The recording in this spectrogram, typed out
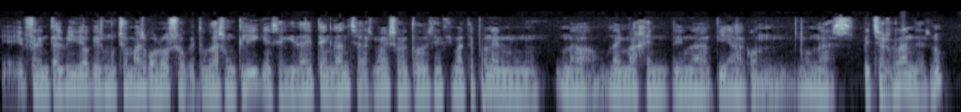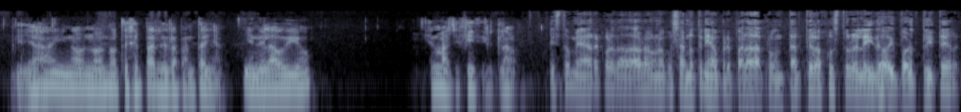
eh, frente al vídeo que es mucho más goloso, que tú das un clic y enseguida ahí te enganchas, ¿no? Y sobre todo si encima te ponen una, una imagen de una tía con unos pechos grandes, ¿no? Que ya y no, no, no te separes de la pantalla. Y en el audio es más difícil, claro. Esto me ha recordado ahora una cosa, no tenía preparada preguntártelo, justo lo he leído hoy por Twitter,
